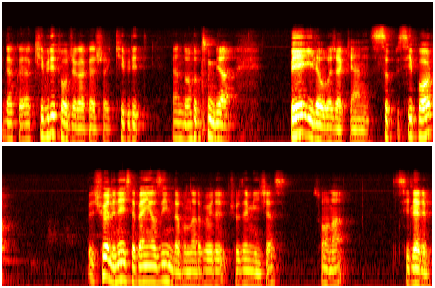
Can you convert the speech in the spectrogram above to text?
bir dakika ya, kibrit olacak arkadaşlar, kibrit. Ben de unuttum ya. B ile olacak yani. Sp, spor. Şöyle neyse ben yazayım da bunları böyle çözemeyeceğiz. Sonra silerim.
